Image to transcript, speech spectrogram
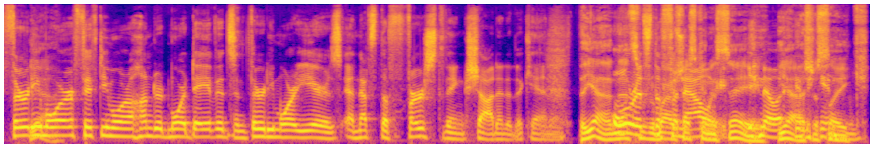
30 Yeah. more, 50 more, 100 more Davids in 30 more years and that's the first thing shot into the cannon. But yeah, and Or it's what the I was just finale, say. you know what yeah, I it's just like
